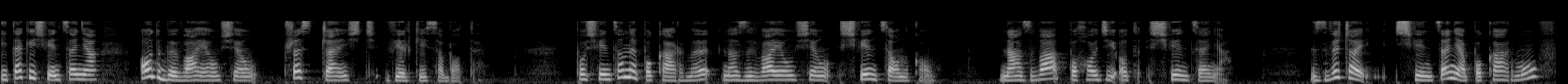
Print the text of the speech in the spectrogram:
I takie święcenia odbywają się przez część Wielkiej Soboty. Poświęcone pokarmy nazywają się święconką. Nazwa pochodzi od święcenia. Zwyczaj święcenia pokarmów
